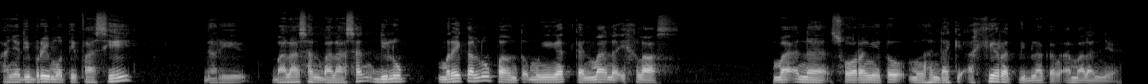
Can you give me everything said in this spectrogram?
Hanya diberi motivasi dari balasan-balasan, mereka lupa untuk mengingatkan mana ikhlas makna seorang itu menghendaki akhirat di belakang amalannya.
